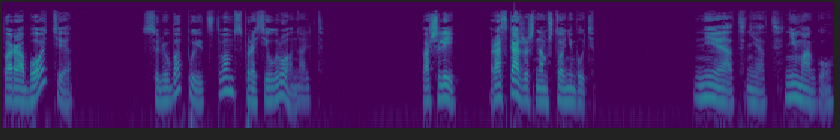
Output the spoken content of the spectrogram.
по работе? С любопытством спросил Рональд. Пошли, расскажешь нам что-нибудь. «Нет, нет, не могу»,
